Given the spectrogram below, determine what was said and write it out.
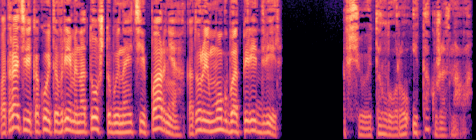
Потратили какое-то время на то, чтобы найти парня, который мог бы отпереть дверь. Все это Лорел и так уже знала.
